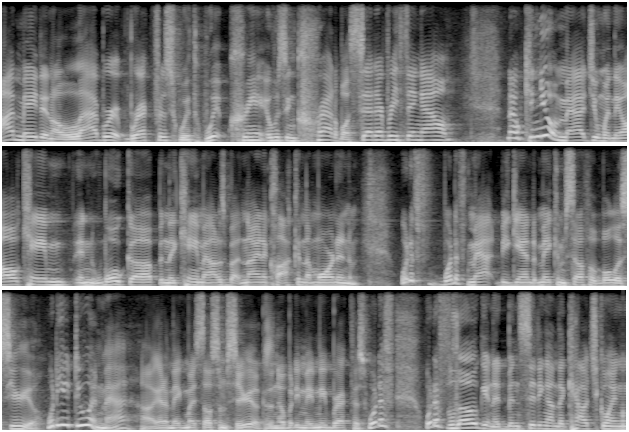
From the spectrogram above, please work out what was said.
I made an elaborate breakfast with whipped cream. It was incredible. I set everything out. Now, can you imagine when they all came and woke up and they came out? It was about nine o'clock in the morning. What if what if Matt began to make himself a bowl of cereal? What are you doing, Matt? Oh, I got to make myself some cereal because nobody made me breakfast. What if what if Logan had been sitting on the couch going,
